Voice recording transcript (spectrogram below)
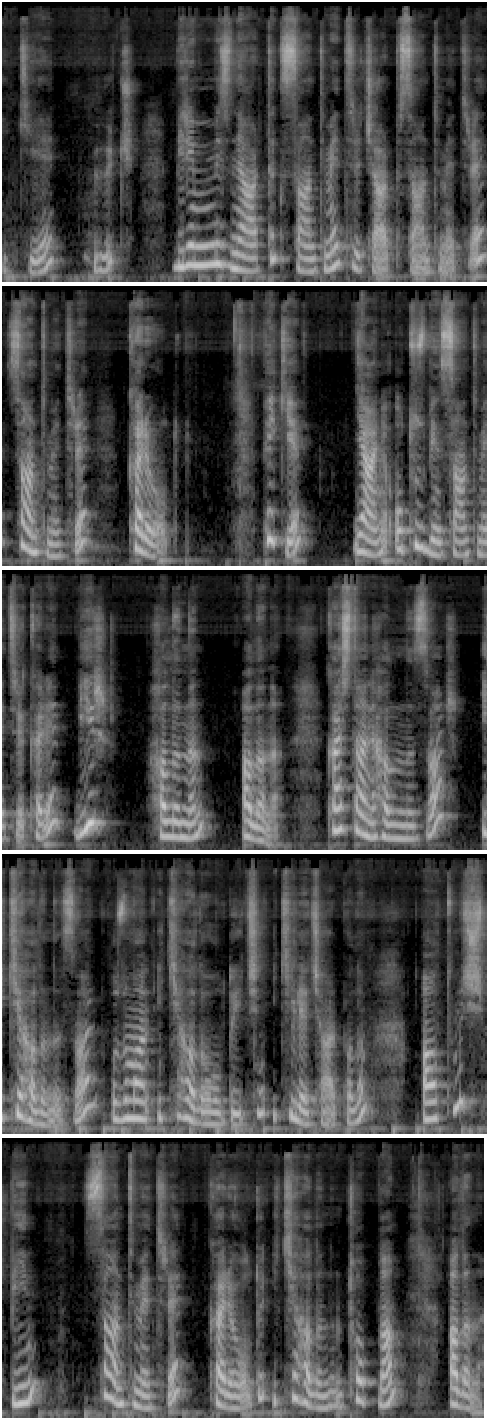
2 3 Birimimiz ne artık? Santimetre çarpı santimetre. Santimetre kare oldu. Peki yani 30 bin santimetre kare bir halının alanı. Kaç tane halınız var? 2 halınız var. O zaman 2 halı olduğu için 2 ile çarpalım. 60 bin santimetre kare oldu. 2 halının toplam alanı.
